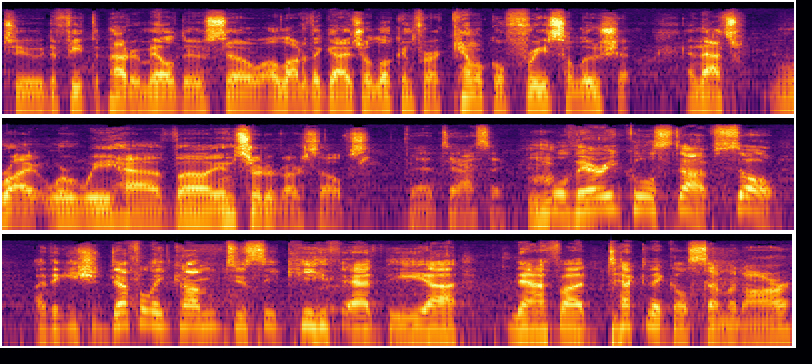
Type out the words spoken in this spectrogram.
to defeat the powdery mildew, so a lot of the guys are looking for a chemical free solution. And that's right where we have uh, inserted ourselves. Fantastic. Mm-hmm. Well, very cool stuff. So, I think you should definitely come to see Keith at the uh, NAFA technical seminar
